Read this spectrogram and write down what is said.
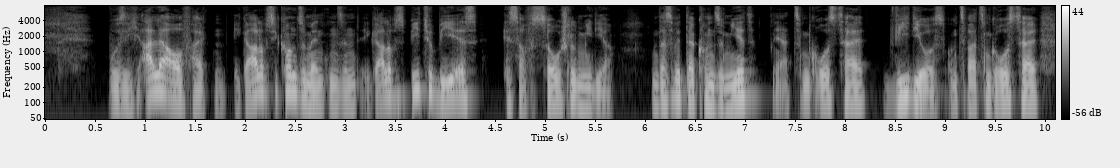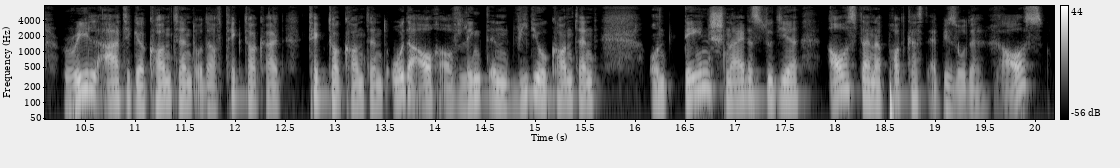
wo sich alle aufhalten, egal ob sie Konsumenten sind, egal ob es B2B ist, ist auf Social Media. Und was wird da konsumiert? Ja, zum Großteil Videos. Und zwar zum Großteil realartiger Content oder auf TikTok halt TikTok-Content oder auch auf LinkedIn Video-Content. Und den schneidest du dir aus deiner Podcast-Episode raus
